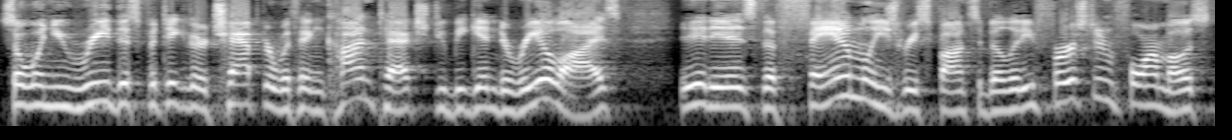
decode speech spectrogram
So when you read this particular chapter within context, you begin to realize it is the family's responsibility, first and foremost,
